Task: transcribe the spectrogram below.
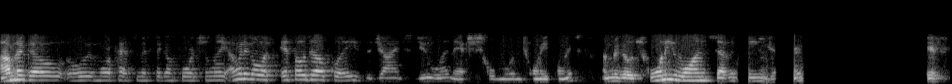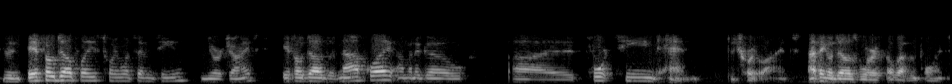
I'm going to go a little bit more pessimistic, unfortunately. I'm going to go with if Odell plays, the Giants do win. They actually score more than 20 points. I'm going to go 21 17 Giants. If, the, if Odell plays 21 17, New York Giants. If Odell does not play, I'm going to go uh, 14 10 Detroit Lions. I think Odell's worth 11 points.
